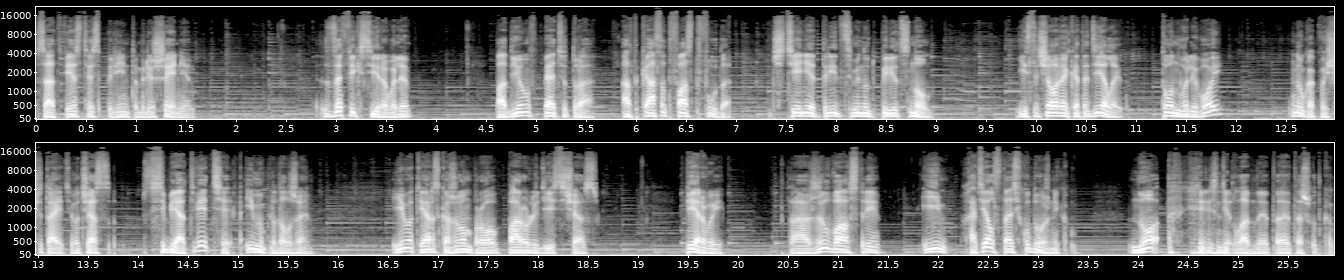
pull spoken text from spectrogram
в соответствии с принятым решением. Зафиксировали. Подъем в 5 утра. Отказ от фастфуда. Чтение 30 минут перед сном. Если человек это делает, то он волевой? Ну, как вы считаете? Вот сейчас себе ответьте, и мы продолжаем. И вот я расскажу вам про пару людей сейчас. Первый. А, жил в Австрии и хотел стать художником. Но... Нет, ладно, это, это шутка.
